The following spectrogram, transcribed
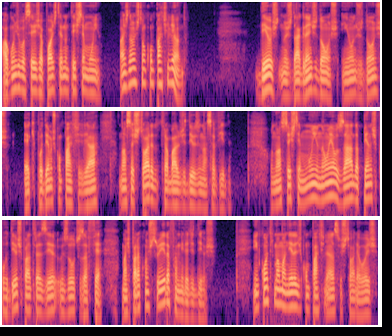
Alguns de vocês já podem ter um testemunho, mas não estão compartilhando. Deus nos dá grandes dons, e um dos dons é que podemos compartilhar nossa história do trabalho de Deus em nossa vida. O nosso testemunho não é usado apenas por Deus para trazer os outros à fé, mas para construir a família de Deus. Encontre uma maneira de compartilhar a sua história hoje.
